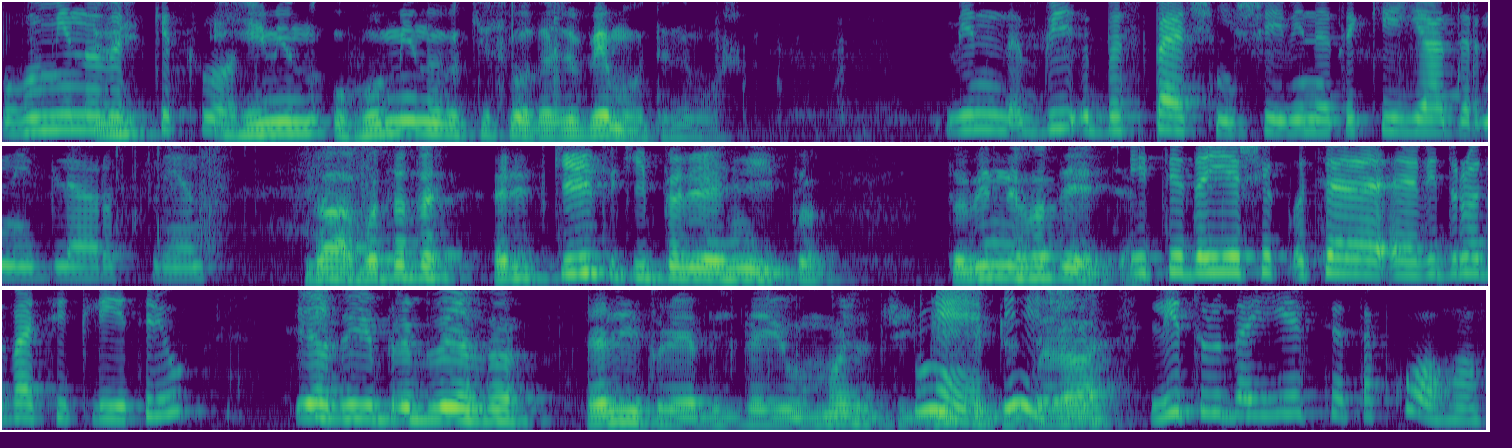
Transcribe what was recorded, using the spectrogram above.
Гумінових кислот. гімін, гумінове кисло, навіть вимовити не можеш. Він безпечніший, він не такий ядерний для рослин. Да, бо це рідкий такий перегній, то, то він не годиться. І ти даєш як оце е, відро 20 літрів. Я даю приблизно літру я десь даю, може чуть більше, Ні, більше. півтора. Літру дається такого.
